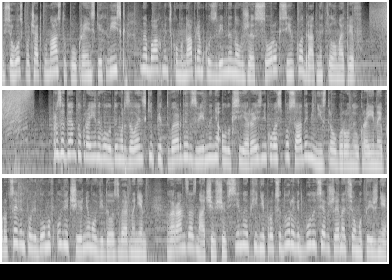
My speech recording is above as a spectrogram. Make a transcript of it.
Усього з початку наступу українських військ на Бахмутському напрямку звільнено вже 47 квадратних кілометрів. Президент України Володимир Зеленський підтвердив звільнення Олексія Резнікова з посади міністра оборони України. Про це він повідомив у вечірньому відеозверненні. Гарант зазначив, що всі необхідні процедури відбудуться вже на цьому тижні.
